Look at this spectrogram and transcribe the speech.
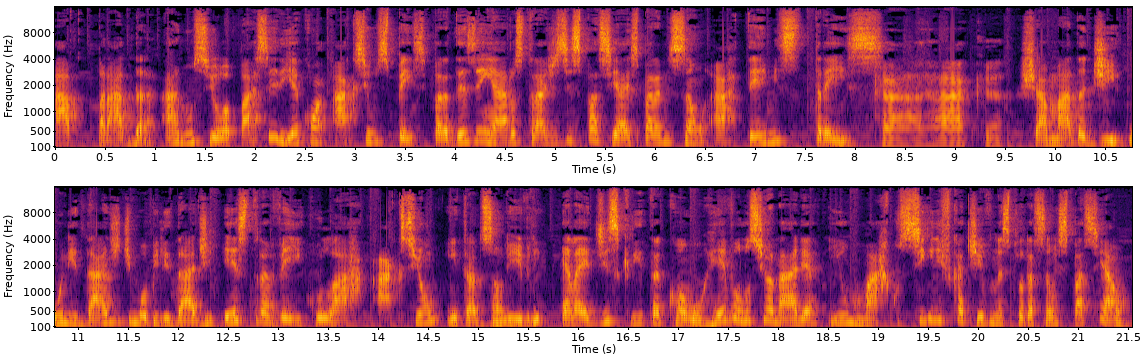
A Prada anunciou a parceria com a Axiom Space para desenhar os trajes espaciais para a missão Artemis 3. Caraca. Chamada de Unidade de Mobilidade Extraveicular Axiom, em tradução livre, ela é descrita como revolucionária e um marco significativo na exploração espacial.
